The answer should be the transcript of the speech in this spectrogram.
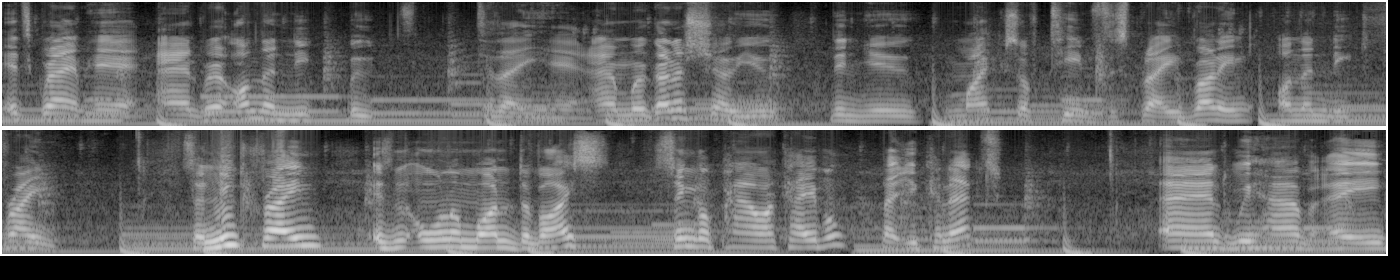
it's Graham here, and we're on the Neat booth today here, and we're going to show you the new Microsoft Teams display running on the Neat Frame. So Neat Frame is an all-in-one device, single power cable that you connect, and we have a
